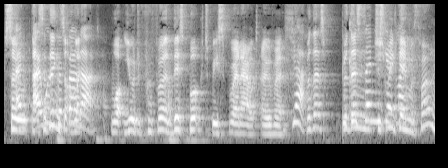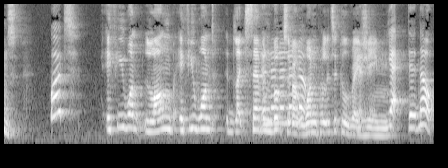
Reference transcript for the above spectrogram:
So And that's I the thing. Of like, that. what you would prefer this book to be spread out over? Yeah, but that's but then, then you just read Game of Thrones. What? If you want long, if you want like seven No, no, no, books no, about no. one political regime, Yeah, the, no,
